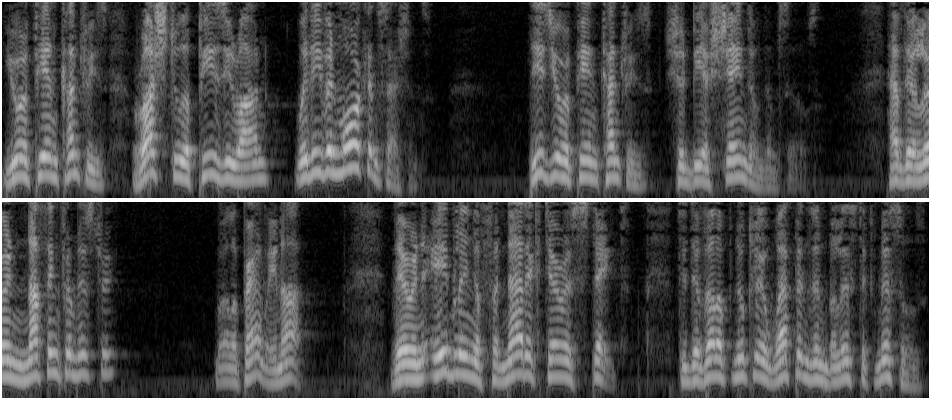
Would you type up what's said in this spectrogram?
European countries rush to appease Iran with even more concessions. These European countries should be ashamed of themselves. Have they learned nothing from history? Well, apparently not. They're enabling a fanatic terrorist state to develop nuclear weapons and ballistic missiles,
